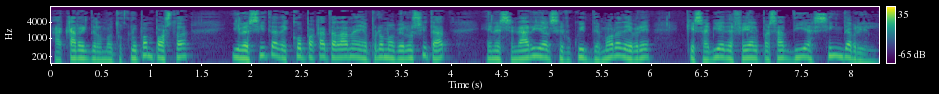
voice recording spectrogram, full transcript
a càrrec del Motoclub Amposta, i la cita de Copa Catalana de Promo Velocitat en escenari al circuit de Mora d'Ebre que s'havia de fer el passat dia 5 d'abril.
